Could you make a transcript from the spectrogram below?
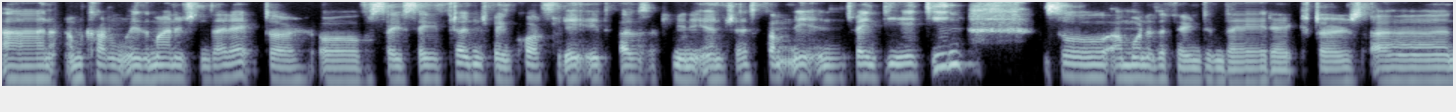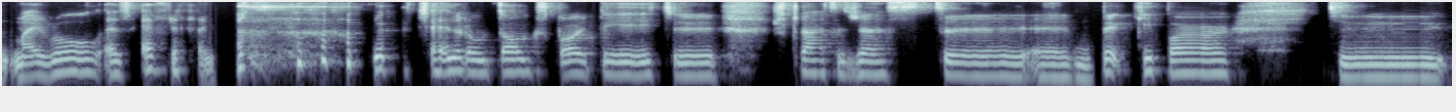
And I'm currently the managing director of Southside Fringe, being incorporated as a community interest company in 2018. So I'm one of the founding directors, and my role is everything. General dog's body to strategist to um, bookkeeper to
